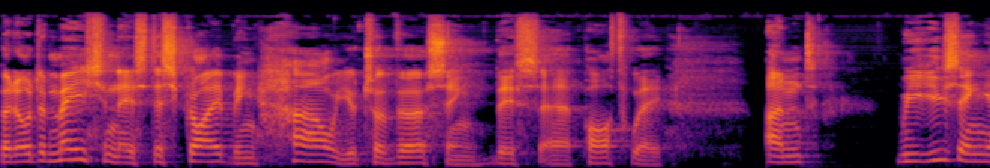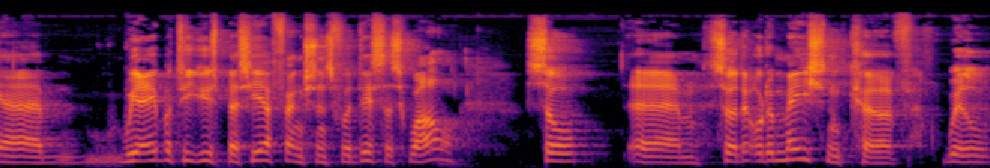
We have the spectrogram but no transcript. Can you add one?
But automation is describing how you're traversing this uh, pathway. And we're using, um, we're able to use Bezier functions for this as well. So, um, so the automation curve will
